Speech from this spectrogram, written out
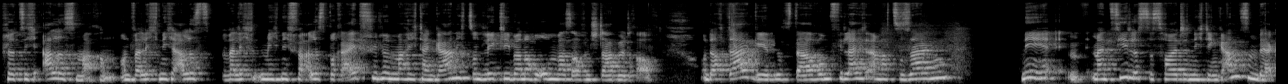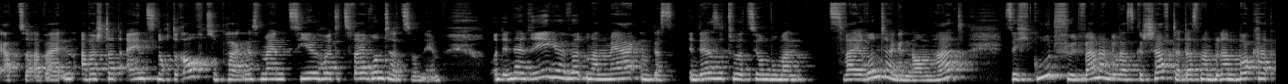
plötzlich alles machen. Und weil ich nicht alles, weil ich mich nicht für alles bereit fühle, mache ich dann gar nichts und lege lieber noch oben was auf den Stapel drauf. Und auch da geht es darum, vielleicht einfach zu sagen, nee, mein Ziel ist es heute nicht den ganzen Berg abzuarbeiten, aber statt eins noch drauf zu packen, ist mein Ziel heute zwei runterzunehmen. Und in der Regel wird man merken, dass in der Situation, wo man zwei runtergenommen hat, sich gut fühlt, weil man was geschafft hat, dass man dann Bock hat,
